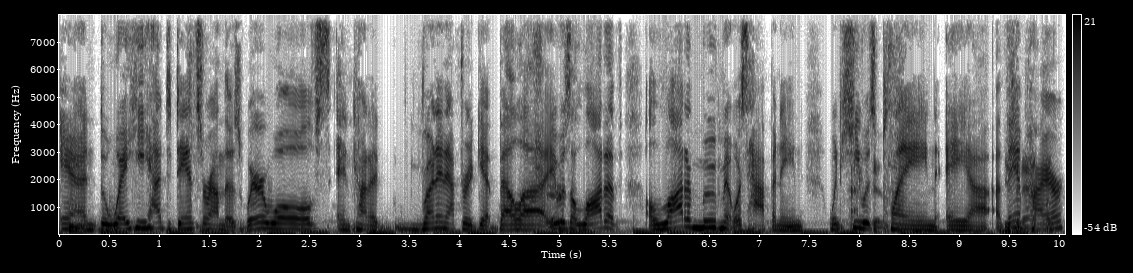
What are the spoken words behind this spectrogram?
And the way he had to dance around those werewolves and kind of running after to get Bella, it was a lot of a lot of movement was happening when he was playing a uh, a He's vampire.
